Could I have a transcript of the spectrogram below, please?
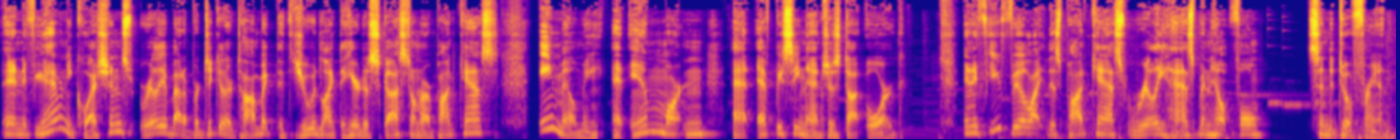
And if you have any questions really about a particular topic that you would like to hear discussed on our podcast, email me at mmartin at fbcnatchez.org. And if you feel like this podcast really has been helpful, send it to a friend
